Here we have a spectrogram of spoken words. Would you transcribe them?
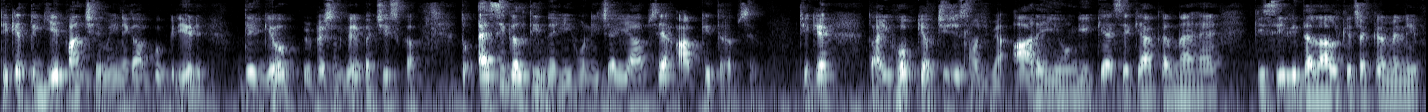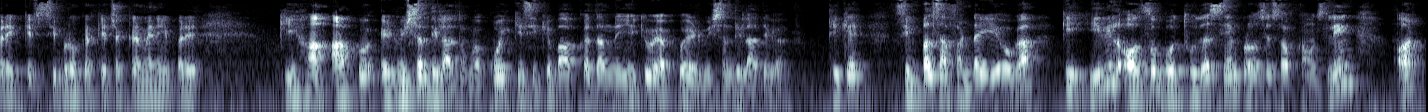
ठीक है? तो ये पाँच छह महीने का आपको पीरियड देंगे वो प्रिपरेशन के लिए पच्चीस का। तो ऐसी गलती नहीं होनी चाहिए आपसे, आपकी तरफ़ से। ठीक है? तो आई होप कि अब चीज़ें समझ में आ रही होंगी, कैसे क्या करना है। किसी भी दलाल के चक्कर में नहीं पड़े, किसी ब्रोकर के चक्कर में नहीं पड़े कि हाँ आपको एडमिशन दिला दूँगा। कोई किसी के बाप का दम नहीं है कि वो आपको एडमिशन दिला देगा। ठीक है? सिंपल सा फंडा ये होगा कि he will also go through the same process of counselling और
